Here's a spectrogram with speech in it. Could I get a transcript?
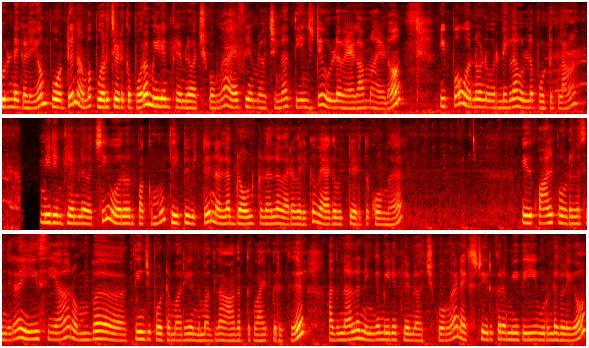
உருண்டைகளையும் போட்டு நம்ம பொறிச்சு எடுக்க போகிறோம் மீடியம் ஃப்ளேமில் வச்சுக்கோங்க. ஹை ஃப்ளேமில் வச்சிங்கன்னா தீஞ்சிட்டு உள்ளே வேகாமல் ஆகிடும் இப்போது ஒன்று ஒன்று உருண்டைகளாக உள்ளே போட்டுக்கலாம். மீடியம் ஃப்ளேமில் வச்சு ஒரு ஒரு பக்கமும் திருப்பி விட்டு நல்லா ப்ரௌன் கலரில் வர வரைக்கும் வேக விட்டு எடுத்துக்கோங்க. இது பால் பவுடரில் செஞ்சுக்கினா ஈஸியாக ரொம்ப தீஞ்சு போட்ட மாதிரி இந்த மாதிரிலாம் ஆகிறதுக்கு வாய்ப்பு இருக்குது அதனால நீங்கள் மீடியம் ஃப்ளேமில் வச்சுக்கோங்க. நெக்ஸ்ட் இருக்கிற மீதி உருண்டைகளையும்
